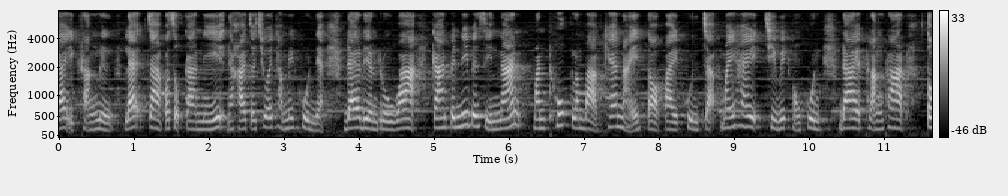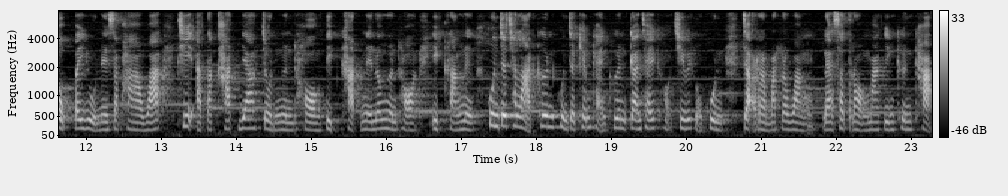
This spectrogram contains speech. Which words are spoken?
ได้อีกครั้งหนึ่ง และจากประสบการณ์นี้นะคะ จะช่วยทำให้คุณเนี่ยได้เรียนรู้ว่าการเป็นหนี้เป็นสินนั้นมันทุกข์ลำบากแค่ไหนต่อไป คุณจะไม่ให้ชีวิตของคุณได้พลังพลาดตกไปอยู่ในสภาวะที่อัตคัดยากจนเงินทอง ติดขัดในเรื่องเงินทองอีกครั้งหนึ่ง คุณจะฉลาดขึ้น คุณจะเข้มแข็งขึ้น การใช้ชีวิตของคุณจะระมัดระวังและสตรองมากยิ่งขึ้นค่ะ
